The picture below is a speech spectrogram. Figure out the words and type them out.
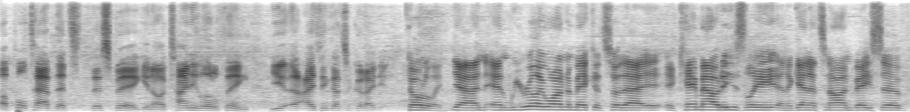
a pull tab that's this big. You know, a tiny little thing. You, I think that's a good idea. Totally, yeah, and, and we really wanted to make it so that it, it came out easily, and again, it's non-invasive.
